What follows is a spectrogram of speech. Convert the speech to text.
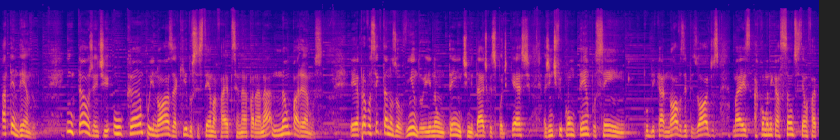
atendendo. Então, gente, o campo e nós aqui do sistema FAEP-Senar Paraná não paramos. É, Para você que está nos ouvindo e não tem intimidade com esse podcast, a gente ficou um tempo sem publicar novos episódios, mas a comunicação do Sistema FAP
